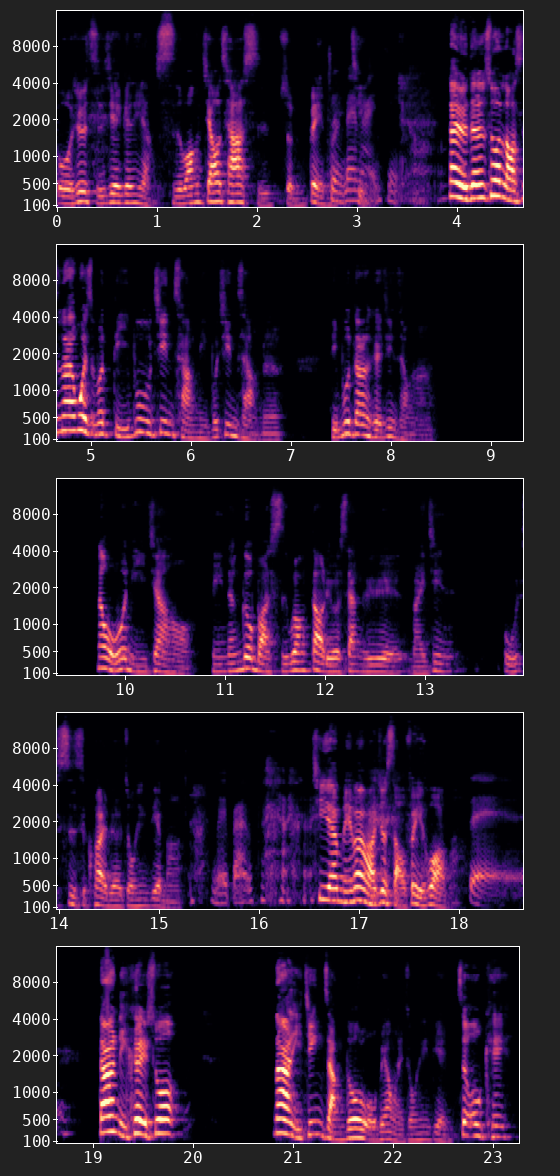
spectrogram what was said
我就直接跟你讲，死亡交叉时准备买进。准备买进啊！那有的人说，老师，那为什么底部进场你不进场呢？底部当然可以进场啊。那我问你一下哦，你能够把时光倒流三个月买进五四十块的中心店吗？没办法。既然没办法，就少废话嘛。对。当然你可以说，那已经涨多了，我不要买中心店，这 OK，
